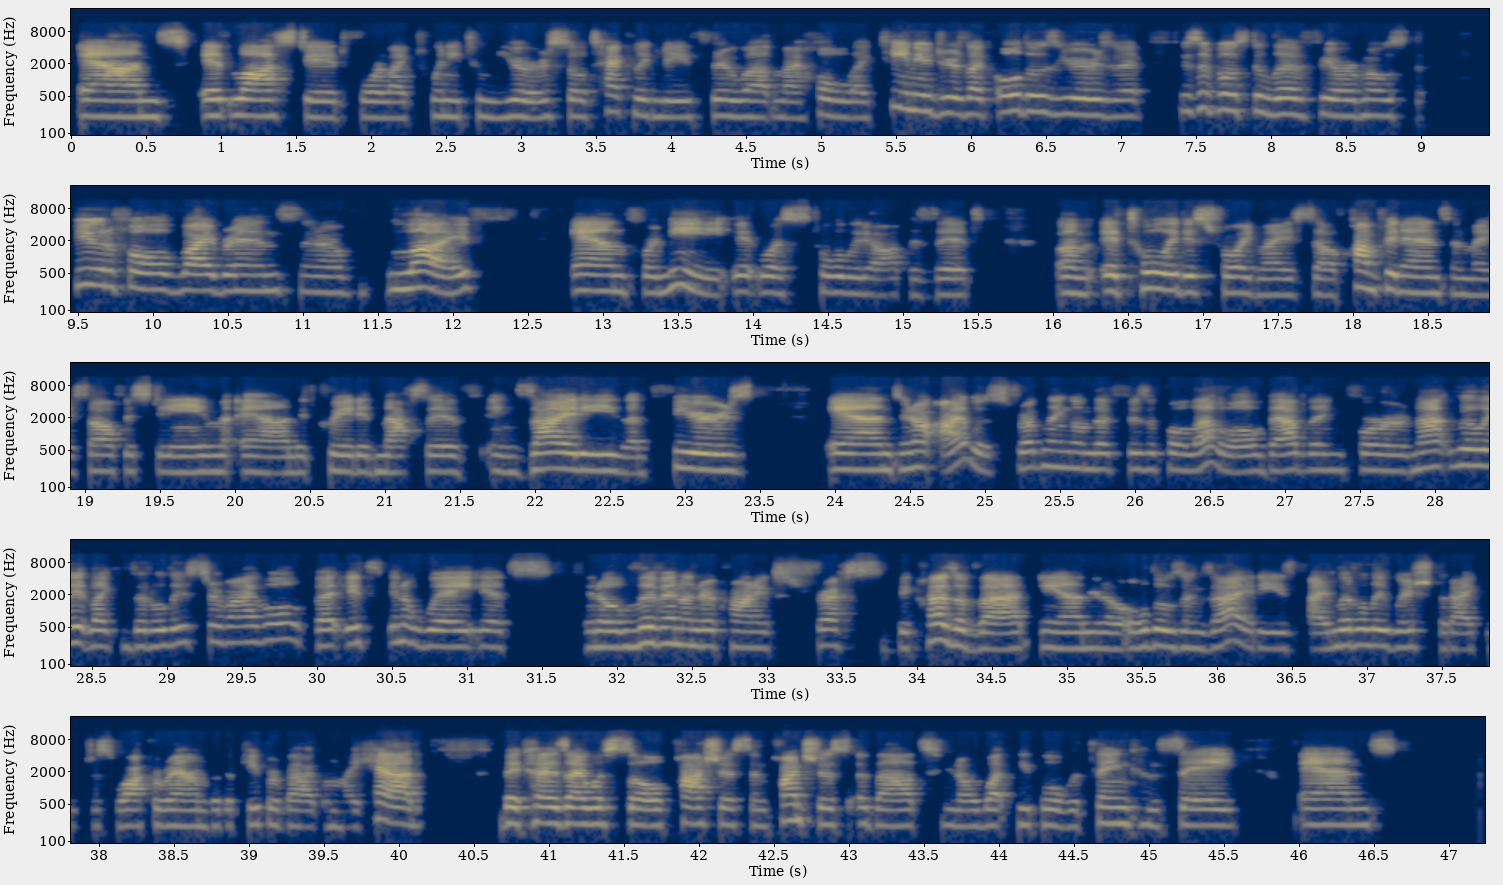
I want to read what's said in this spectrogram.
And it lasted for like 22 years. So technically, throughout my whole like teenage years, like all those years that you're supposed to live your most beautiful, vibrant, you know, life. And for me, it was totally the opposite um, it totally destroyed my self confidence and my self esteem, and it created massive anxieties and fears. And you know, I was struggling on that physical level, battling for not really like literally survival, but it's in a way, it's you know, living under chronic stress because of that, and you know, all those anxieties. I literally wish that I could just walk around with a paper bag on my head because I was so cautious and conscious about you know what people would think and say and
